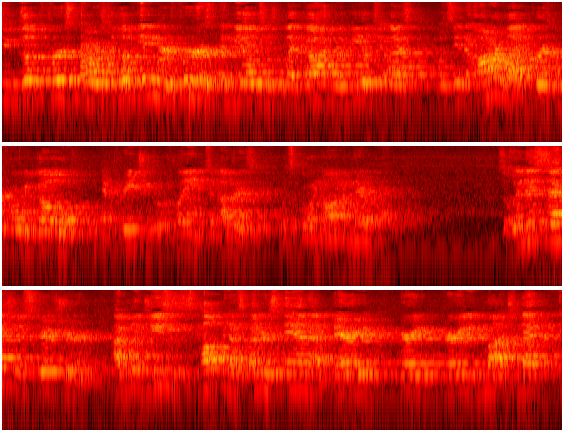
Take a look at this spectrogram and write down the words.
to look first, how we're to look inward first and be able to let God reveal to us what's in our life first before we go and preach and proclaim to others what's going on in their life. So in this section of Scripture, I believe Jesus is helping us understand that very, very, very much. And that,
